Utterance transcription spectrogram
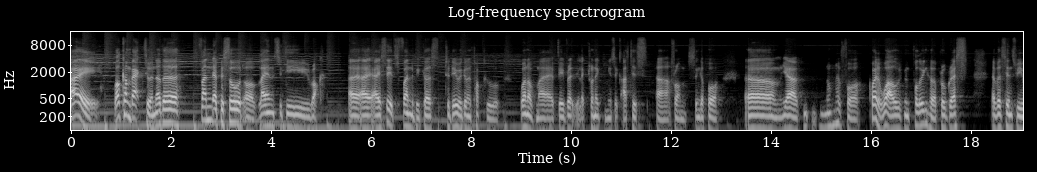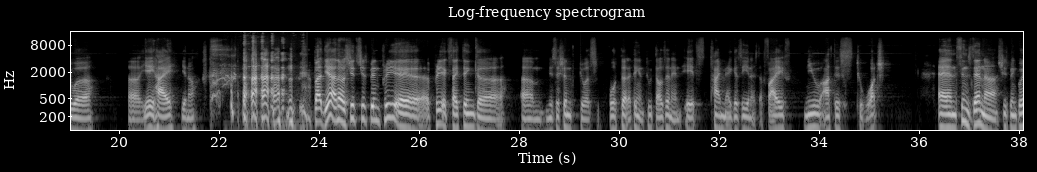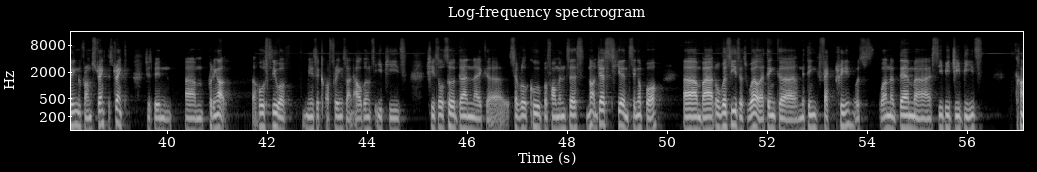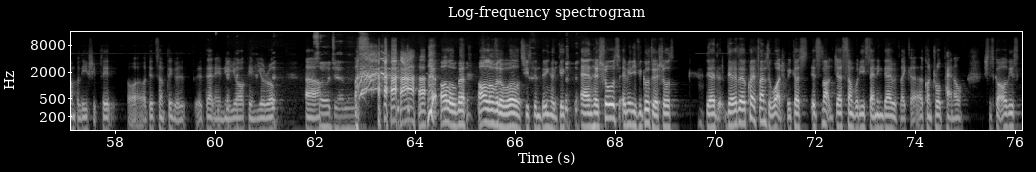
Hi, welcome back to another fun episode of Lion City Rock. I, I, I say it's fun because today we're going to talk to one of my favorite electronic music artists uh, from Singapore. Um, yeah, known her for quite a while. We've been following her progress ever since we were uh, yay high, you know. but yeah, no, she's she's been pretty uh, pretty exciting uh, um, musician. She was voted, I think, in 2008's Time magazine as the five new artists to watch. And since then, uh, she's been going from strength to strength. She's been um, putting out a whole slew of music offerings on albums, EPs. She's also done like uh, several cool performances, not just here in Singapore, um, but overseas as well. I think uh, Knitting Factory was one of them. Uh, CBGBs, can't believe she played or, did something with, with, that in New York, in Europe. Uh, so jealous. all over, all over the world, she's been doing her gigs and her shows. I mean, if you go to her shows, they're, they're they're quite fun to watch because it's not just somebody standing there with like a, a control panel. She's got all these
